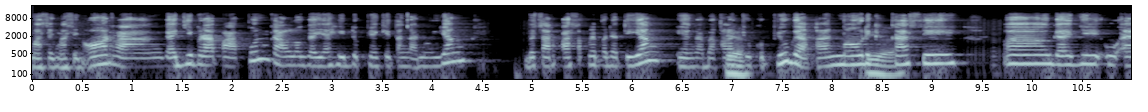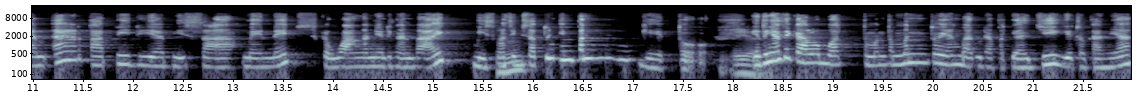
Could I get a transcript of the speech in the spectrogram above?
masing-masing orang. Gaji berapapun kalau gaya hidupnya kita nggak nunjang, besar pasak daripada tiang, ya nggak bakalan Iya. cukup juga kan. Mau Iya. dikasih eh, gaji UMR tapi dia bisa manage keuangannya dengan baik, bis, masih Mhm. bisa tuh nyimpen gitu. Iya. Intinya sih kalau buat teman-teman tuh yang baru dapat gaji gitu kan ya,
